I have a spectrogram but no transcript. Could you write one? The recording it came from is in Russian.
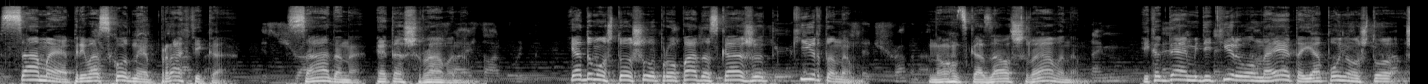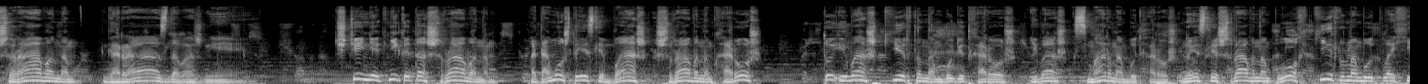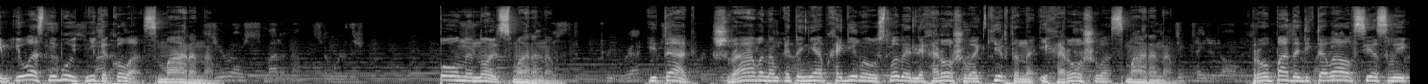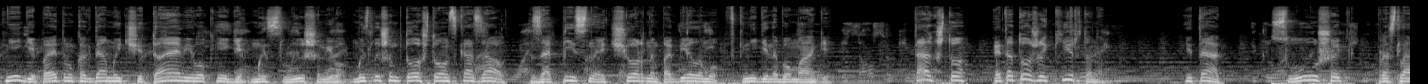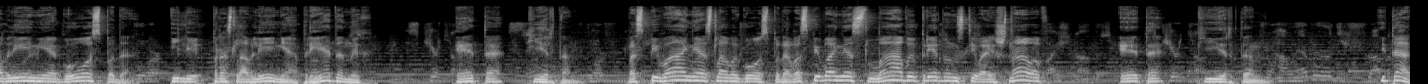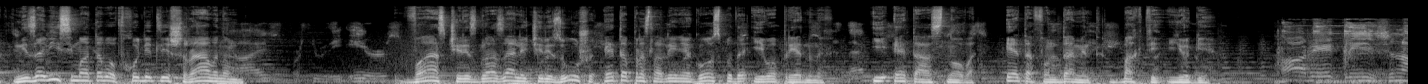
Самая превосходная практика садана – это шравана. Я думал, что Шила Прабхупада скажет киртаном, но он сказал шраваном. И когда я медитировал на это, я понял, что шраваном гораздо важнее. Чтение книг это шраваном, потому что если ваш шраваном хорош, то и ваш киртаном будет хорош, и ваш смарном будет хорош. Но если шраваном плох, киртаном будет плохим, и у вас не будет никакого смарана. Полный ноль смараном. Итак, шраваном это необходимое условие для хорошего киртана и хорошего смарана. Прабхупада диктовал все свои книги, поэтому, когда мы читаем его книги, мы слышим его, мы слышим то, что он сказал, записанное черным по белому в книге на бумаге. Так что это тоже киртаном. Итак, слушать прославление Господа или прославление преданных – это киртан. Воспевание славы Господа, воспевание славы преданности вайшнавов – это киртан. Итак, независимо от того, входит ли Шраваном вас через глаза или через уши – это прославление Господа и Его преданных. И это основа, это фундамент бхакти-йоги. Hare Krishna,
